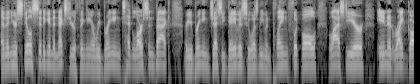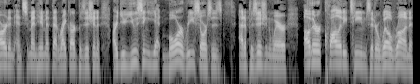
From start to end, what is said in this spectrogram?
And then you're still sitting into next year thinking, are we bringing Ted Larsen back? Are you bringing Jesse Davis, who wasn't even playing football last year, in at right guard and, and cement him at that right guard position? Are you using yet more resources at a position where other quality teams that are well run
